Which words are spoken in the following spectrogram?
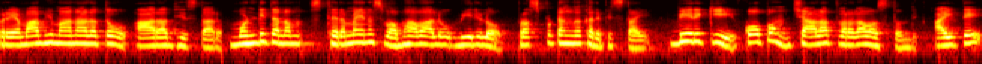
ప్రేమాభిమానాలతో ఆరాధిస్తారు. మొండితనం స్థిరమైన స్వభావాలు వీరిలో ప్రస్ఫుటంగా కనిపిస్తాయి. వీరికి కోపం చాలా త్వరగా వస్తుంది. అయితే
